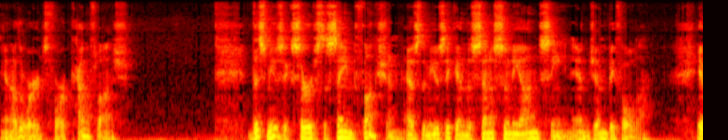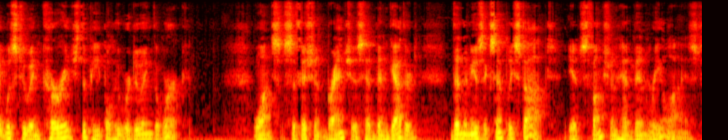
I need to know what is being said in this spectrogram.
in other words, for camouflage. This music serves the same function as the music in the Senusunian scene in Djembe-Fola. It was to encourage the people who were doing the work. Once sufficient branches had been gathered, then the music simply stopped. Its function had been realized.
